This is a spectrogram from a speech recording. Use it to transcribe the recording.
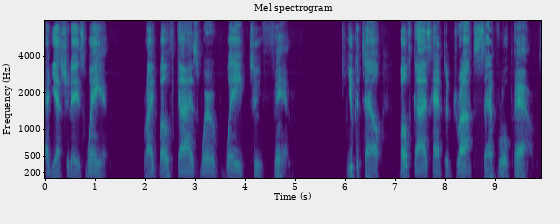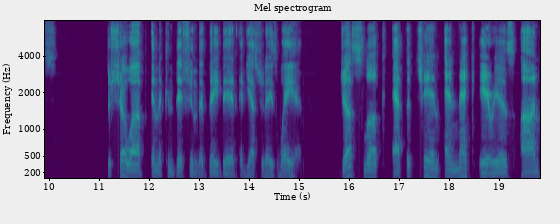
at yesterday's weigh-in, right? Both guys were way too thin. You could tell both guys had to drop several pounds to show up in the condition that they did at yesterday's weigh-in. Just look at the chin and neck areas on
